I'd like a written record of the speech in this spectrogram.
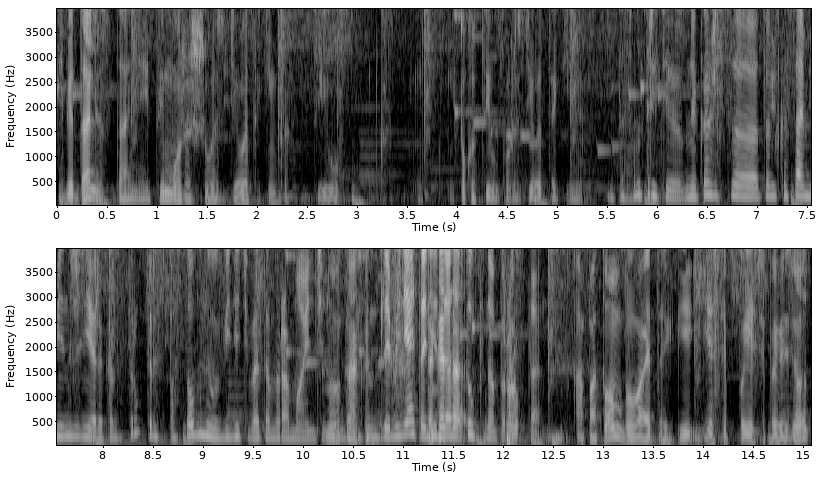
тебе дали здание, и ты можешь его сделать таким, как ты его хо- как- только ты можешь сделать таким. Посмотрите, мне кажется, только сами инженеры-конструкторы способны увидеть в этом романтику. Ну, как допустим, это? для меня это Так это недоступно про- просто. А потом бывает, и если, если повезет,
